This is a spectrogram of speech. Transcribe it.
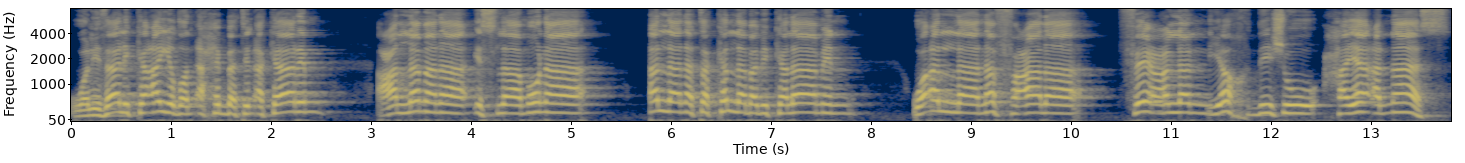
ولذلك أيضا أحبة الأكارم علمنا إسلامنا ألا نتكلم بكلام وألا نفعل فعلا يخدش حياء الناس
